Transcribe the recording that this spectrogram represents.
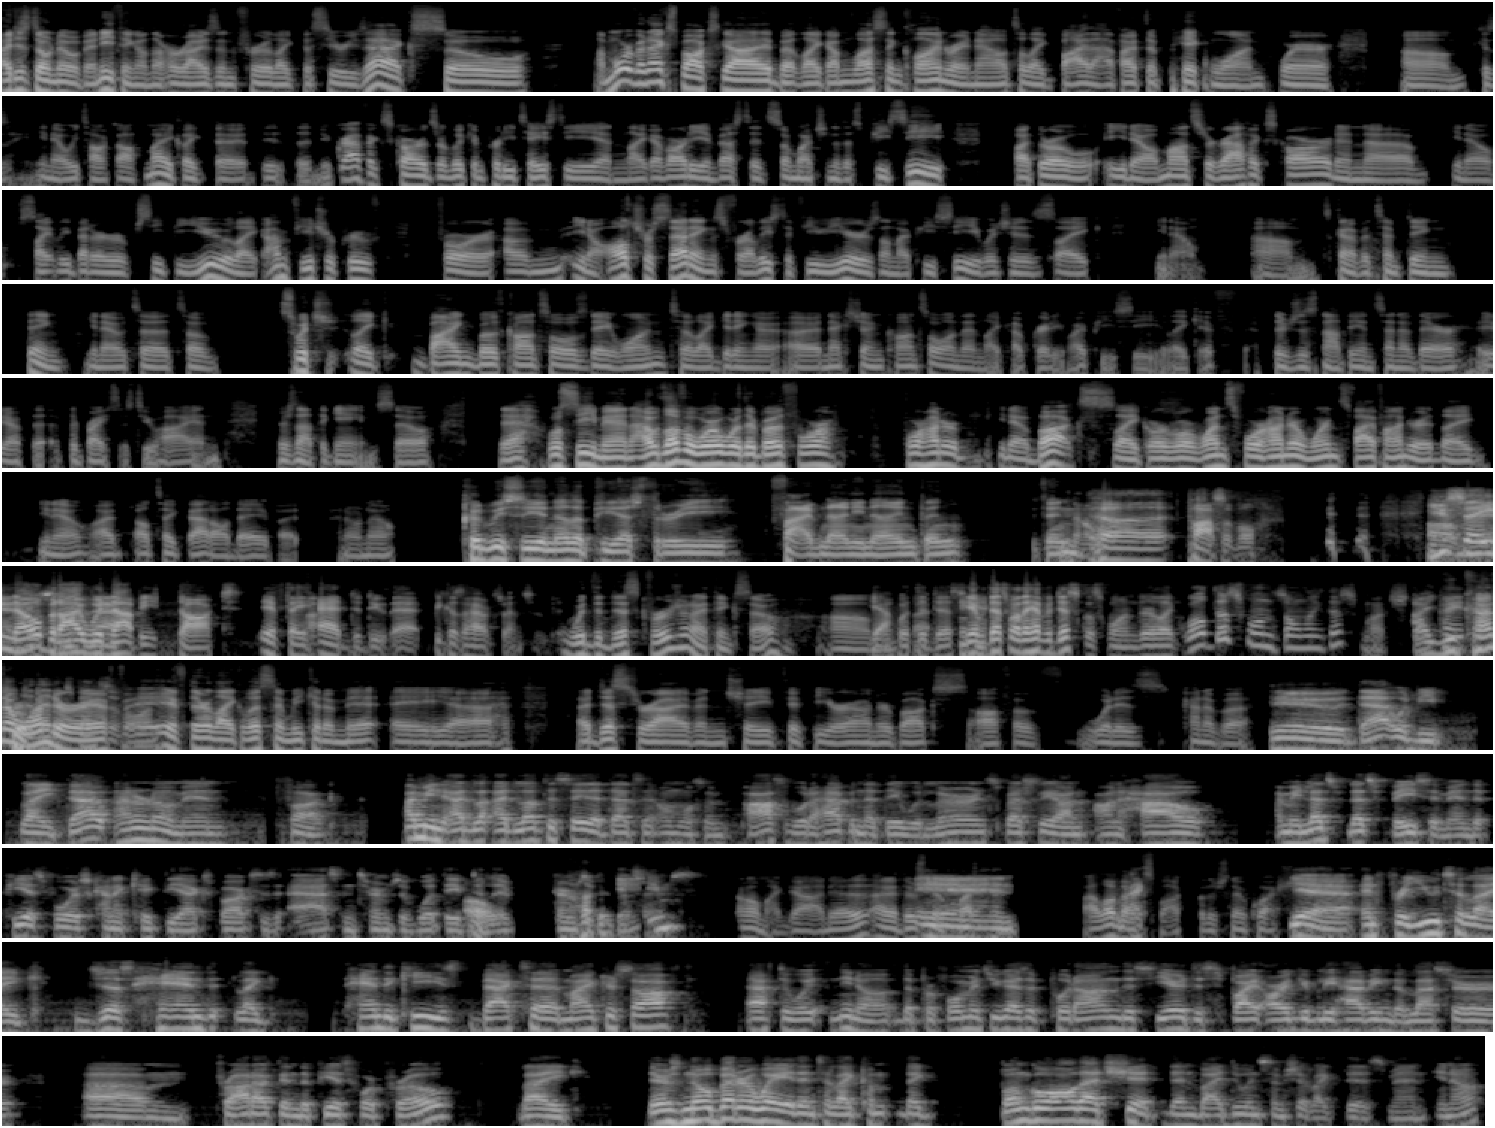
I just don't know of anything on the horizon for like the Series X. So I'm more of an Xbox guy, but like I'm less inclined right now to like buy that if I have to pick one where um because you know we talked off mic like the, the, the new graphics cards are looking pretty tasty and like I've already invested so much into this PC if I throw you know a monster graphics card and uh you know slightly better CPU like I'm future proof for um you know ultra settings for at least a few years on my PC which is like you know um it's kind of a tempting thing, you know, to to switch like buying both consoles day one to like getting a, a next gen console and then like upgrading my PC. Like if, if there's just not the incentive there, you know, if the, if the price is too high and there's not the game. So yeah, we'll see, man. I would love a world where they're both for 400, you know, bucks, like, or, or one's 400, one's 500. Like you know, I, I'll take that all day. But I don't know. Could we see another PS3 five ninety nine thing? You think? No. Uh, possible. you Oh, say man, no, but I would that- not be shocked if they had to do that because of how expensive it is. With the disc version, I think so. Um, Yeah, with the disc. Yeah, but that's why they have a discless one. They're like, well, this one's only this much. Uh, Don't pay you kind of attention to that wonder if one." if they're like, listen, we could omit a uh, a disc drive and shave fifty or hundred bucks off of what is kind of a Dude, that would be like that. I don't know, man. Fuck. I mean, I'd I'd love to say that that's almost impossible to happen. That they would learn, especially on on how. I mean, let's let's face it, man. The PS4 has kind of kicked the Xbox's ass in terms of what they've Oh, delivered in terms of 100%. games. oh my god, yeah, I, there's no question. I love like- Xbox, but there's no question. yeah, and for you to like just hand like hand the keys back to Microsoft after what you know the performance you guys have put on this year, despite arguably having the lesser um, product in the PS4 Pro, like there's no better way than to like come like bungle all that shit than by doing some shit like this, man. You know,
